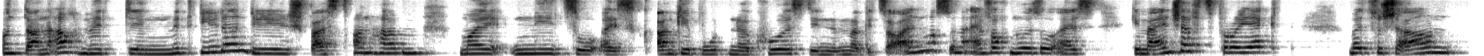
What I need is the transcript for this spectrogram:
Und dann auch mit den Mitgliedern, die Spaß dran haben, mal nicht so als angebotener Kurs, den man bezahlen muss, sondern einfach nur so als Gemeinschaftsprojekt mal zu schauen,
